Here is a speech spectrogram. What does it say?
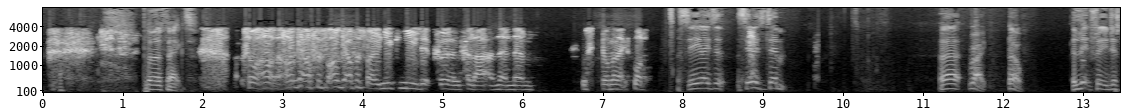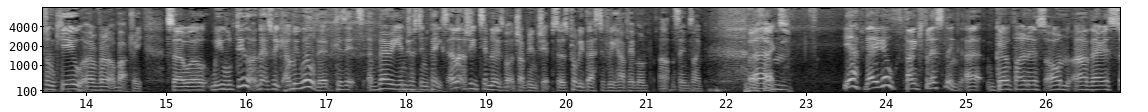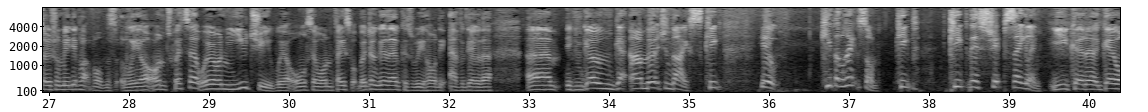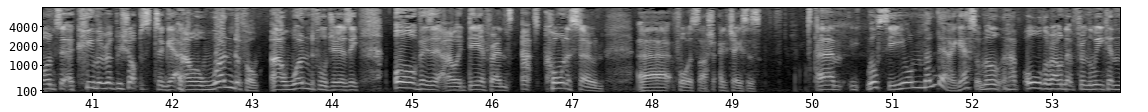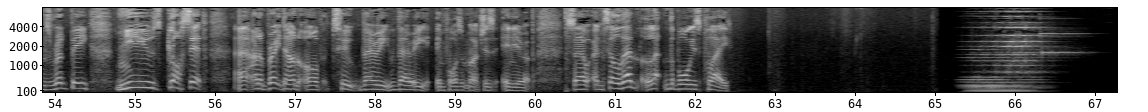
Perfect. So I'll, I'll get off. The, I'll get off the phone. You can use it for, for that, and then um, we'll see you on the next pod. See you later. See you later, Tim. Uh, right. Literally just on cue. I've run out of battery, so we'll, we will do that next week, and we will do it because it's a very interesting piece. And actually, Tim knows about the championship, so it's probably best if we have him on at the same time. Perfect. Um, yeah, there you go. Thank you for listening. Uh, go and find us on our various social media platforms. We are on Twitter. We're on YouTube. We are also on Facebook, but don't go there because we hardly ever go there. Um, you can go and get our merchandise. Keep, you know, keep the lights on. Keep. Keep this ship sailing. You can uh, go on to Akuma Rugby Shops to get our wonderful, our wonderful jersey, or visit our dear friends at Cornerstone uh, forward slash Egg Chasers. Um, we'll see you on Monday, I guess, and we'll have all the roundup from the weekend's rugby, news, gossip, uh, and a breakdown of two very, very important matches in Europe. So until then, let the boys play.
